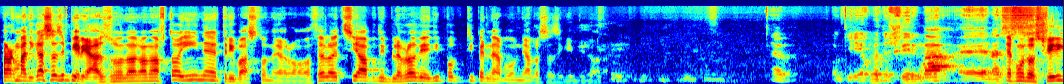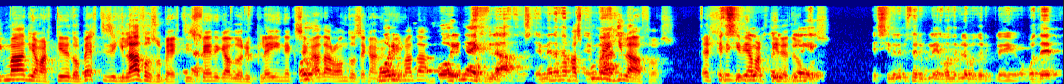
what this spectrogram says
πραγματικά σας επηρεάζουν όταν κάνουν αυτό ή είναι τρύπα στο νερό; Θέλω έτσι από την πλευρά διαιτή, τι παίρνει από το μυαλό σας εκείνη την ώρα; Ε, okay, έχουμε το σφύριγμα. Ε, ένας... Έχουμε το σφύριγμα, διαμαρτύρεται ο παίχτης, έχει λάθος ο παίχτης. Φαίνεται και από το replay, είναι ξεκάθαρο, όντως έκανε μπορεί, βήματα. Μπορεί να έχει λάθος. Α πούμε, εμάς... έχει λάθος. Έρχεται και διαμαρτύρεται όμως. Εσύ βλέπεις το replay, εγώ δεν βλέπω το replay. Οπότε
